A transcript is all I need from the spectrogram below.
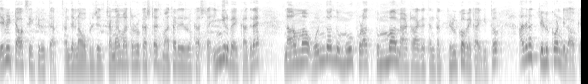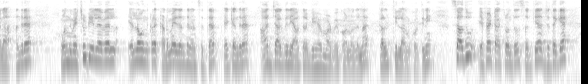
ಹೆವಿ ಟಾಕ್ಸಿಕ್ ಇರುತ್ತೆ. ಅಂದರೆ ನಾವು ಒಬ್ರ ಜೊತೆ ಚೆನ್ನಾಗಿ ಮಾತಾಡೋ ಕಷ್ಟ ಮಾತಾಡಿರೋ ಕಷ್ಟ. ಹಿಂಗಿರಬೇಕಾದ್ರೆ ನಮ್ಮ ಒಂದೊಂದು ಮೂವ್ ಕೂಡ ತುಂಬ ಮ್ಯಾಟ್ರ್ ಆಗುತ್ತೆ ಅಂತ ತಿಳ್ಕೊಬೇಕಾಗಿತ್ತು. ಅದನ್ನು ತಿಳ್ಕೊಂಡಿಲ್ಲ ಓಕೆನಾ ಅಂದರೆ ಒಂದು ಮೆಚುರಿಟಿ ಲೆವೆಲ್ ಎಲ್ಲೋ ಒಂದು ಕಡೆ ಕಡಿಮೆ ಇದೆ ಅಂತ ಅನಿಸುತ್ತೆ. ಯಾಕೆಂದರೆ ಆ ಜಾಗದಲ್ಲಿ ಯಾವ ಥರ ಬಿಹೇವ್ ಮಾಡಬೇಕು ಅನ್ನೋದನ್ನು ಕಲ್ತಿಲ್ಲ ಅನ್ಕೋತೀನಿ. ಸೊ ಅದು ಎಫೆಕ್ಟ್ ಆಗ್ತಿರುವಂಥದ್ದು ಸತ್ಯ ಜೊತೆಗೆ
